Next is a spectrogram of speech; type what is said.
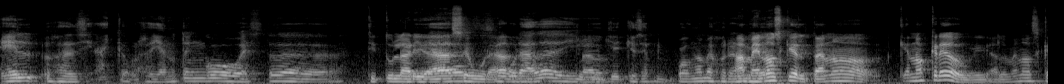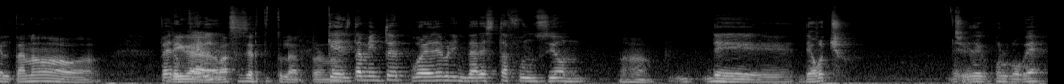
él, o sea, decir, ay, cabrón, o sea, ya no tengo esta Titularidad asegurada. asegurada y, claro. y que, que se ponga a mejorar. A menos que el Tano. Que no creo, güey. Al menos que el Tano Pero diga, él- vas a ser titular. Pero que no. él también te puede brindar esta función Ajá. de, de 8 Sí. de, por Gobea.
